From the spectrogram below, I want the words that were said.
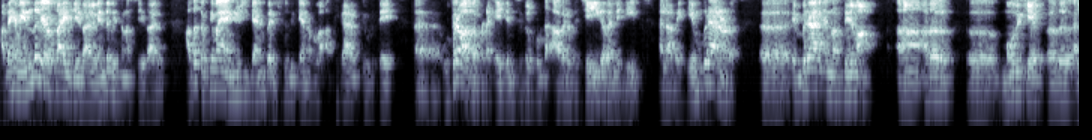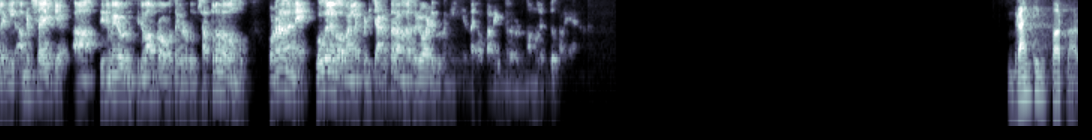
അദ്ദേഹം എന്ത് വ്യവസായം ചെയ്താലും എന്ത് ബിസിനസ് ചെയ്താലും അത് കൃത്യമായി അന്വേഷിക്കാനും പരിശോധിക്കാനുള്ള അധികാരം ഇവിടുത്തെ ഉത്തരവാദിത്തപ്പെട്ട ഏജൻസികൾക്കുണ്ട് അവരത് ചെയ്യുക തന്നെ ചെയ്യും. അല്ലാതെ എമ്പുരാനോട് എമ്പുരാൻ എന്ന സിനിമ അത് മോദിക്ക് അത് അല്ലെങ്കിൽ അമിത്ഷായ്ക്ക് ആ സിനിമയോടും സിനിമാ പ്രവർത്തകരോടും ശത്രുത വന്നു. ഉടനെ തന്നെ ഗോകുലം ഗോപാലിനെ പിടിച്ച് അകത്തറാനുള്ള പരിപാടി തുടങ്ങി എന്നൊക്കെ പറയുന്നവരോട് നമ്മൾ എന്ത് പറയാൻ branding partner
